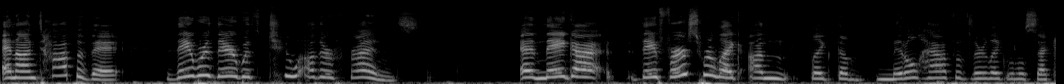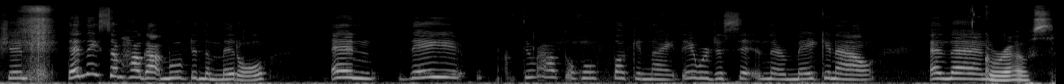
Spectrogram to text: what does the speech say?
and on top of it, they were there with two other friends. And they got they first were like on like the middle half of their like little section. Then they somehow got moved in the middle. And they throughout the whole fucking night they were just sitting there making out. And then Gross.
